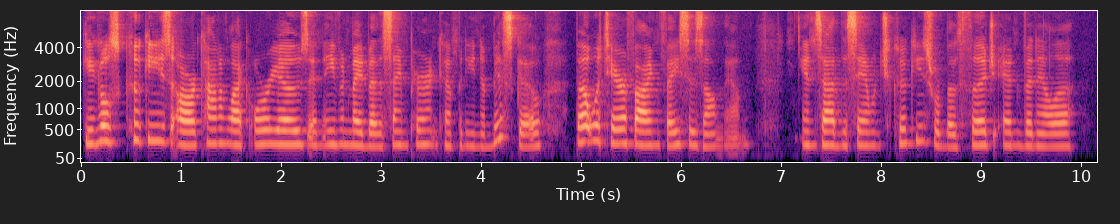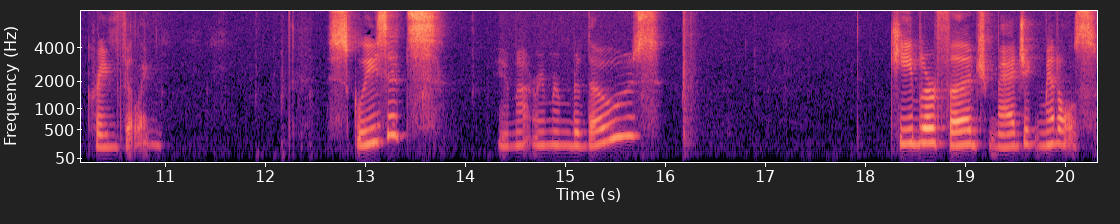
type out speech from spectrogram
Giggles cookies are kind of like Oreos and even made by the same parent company, Nabisco, but with terrifying faces on them. Inside the sandwich cookies were both fudge and vanilla cream filling. Squeeze Its. You might remember those. Keebler Fudge Magic Middles.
